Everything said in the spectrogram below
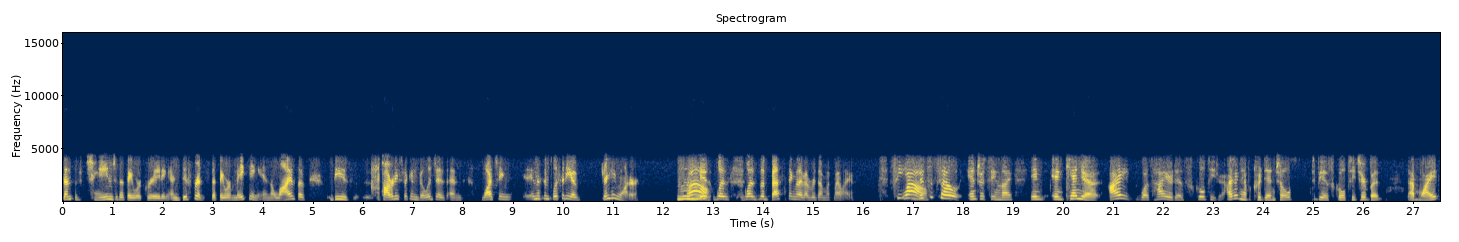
sense of change that they were creating and difference that they were making in the lives of these poverty stricken villages and watching in the simplicity of drinking water Wow. it was was the best thing that I've ever done with my life. See, Wow. this is so interesting. Like in in Kenya, I was hired as school teacher. I didn't have credentials to be a school teacher, but I'm white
